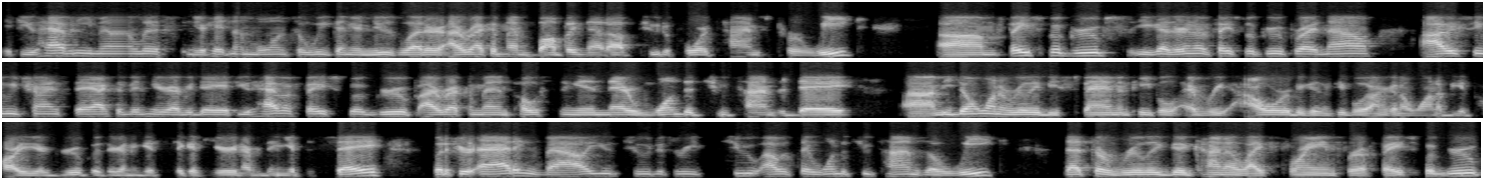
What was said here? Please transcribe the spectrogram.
if you have an email list and you're hitting them once a week on your newsletter, I recommend bumping that up two to four times per week. Um, Facebook groups, you guys are in a Facebook group right now. Obviously, we try and stay active in here every day. If you have a Facebook group, I recommend posting in there one to two times a day. Um, you don't want to really be spamming people every hour because people aren't going to want to be a part of your group, but they're going to get sick of hearing everything you have to say. But if you're adding value two to three, two, I would say one to two times a week, that's a really good kind of like frame for a Facebook group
